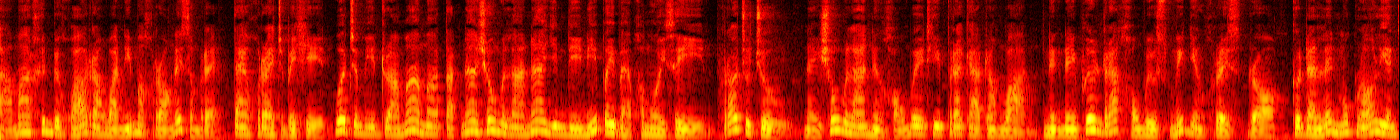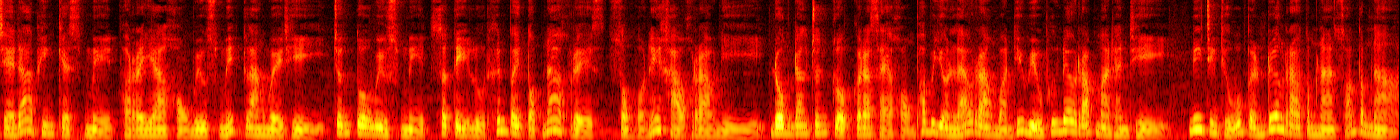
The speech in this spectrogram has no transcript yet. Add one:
สามารถขึ้นไปคว้ารางวัลนี้มาครองได้สำเร็จแต่ใครจะไปคิดว่าจะมีดราม่ามาตัดหน้าช่วงเวลาน่ายินดีนี้ไปแบบขโมยซีน เพราะจู่ๆในช่วงเวลาหนึ่งของเวทีประกาศรางวัลหนึ่งในเพื่อนรักของวิลสมิธอย่างคริสร็อกก็ดันเล่นมุกล้อเลียนเจด้าพิงเกตสมิธภรรยาของวิลสมิธกลางเวที จนตัววิลสมิธสติหลุดขึ้นไปตบหน้าคริสส่งผลให้ข่าวคราวนี้โด่งดังจนกลบกระแสของภาพยนตร์แล้วรางวัลที่วิลเพิ่งได้รับมาทันที นี่จึงถือว่าเป็นเรื่องราวตำนานซ้อนตำนาน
